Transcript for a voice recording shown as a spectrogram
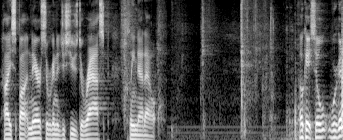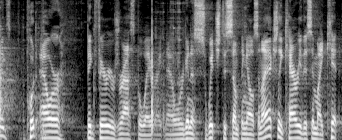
high spot in there, so we're gonna just use the rasp, clean that out. Okay, so we're gonna put our big farrier's rasp away right now. We're gonna switch to something else. And I actually carry this in my kit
